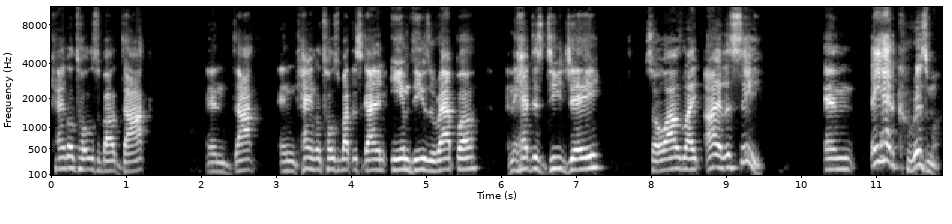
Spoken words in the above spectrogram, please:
Kangol told us about Doc, and Doc and Kangol told us about this guy named EMD, who's a rapper, and they had this DJ. So I was like, all right, let's see. And they had charisma.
